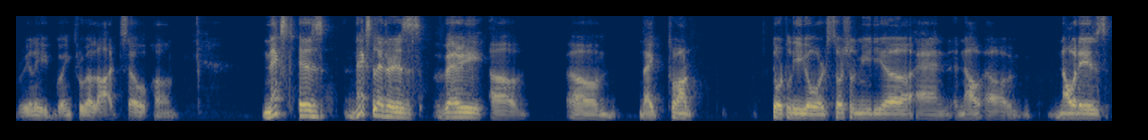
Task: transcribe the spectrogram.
really going through a lot. So um, next is next letter is very uh, um, like throughout totally your social media and now uh, nowadays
